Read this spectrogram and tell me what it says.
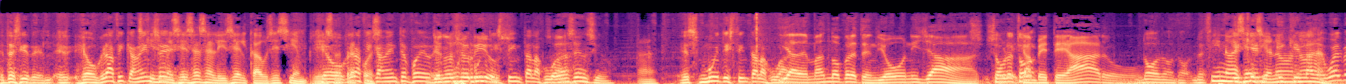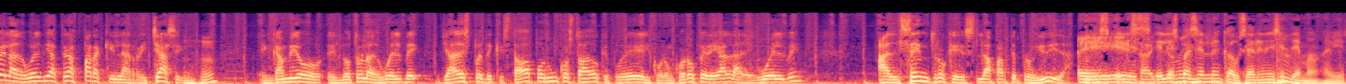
Es decir, el- el- Es que geográficamente... se me cesa salirse del cauce siempre. Es otra cosa. Geográficamente fue Yo no muy, soy muy Ríos, distinta la soy jugada. Asensio. Ah. Es muy distinta la Y jugada. además no pretendió Bonilla Sobre todo- gambetear o... No, no, no. Sí, no, y Asensio, quien, no, y quien no. la devuelve, la devuelve atrás para que la rechacen. En cambio, el otro la devuelve, ya después de que estaba por un costado, que fue el Coroncoro Perea, la devuelve al centro, que es la parte prohibida. Él es- él es, él es para hacerlo encauzar en ese tema, Javier.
